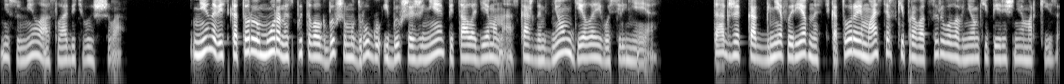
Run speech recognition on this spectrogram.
не сумело ослабить высшего. Ненависть, которую Моран испытывал к бывшему другу и бывшей жене, питала демона, с каждым днем делая его сильнее. Так же, как гнев и ревность, которые мастерски провоцировала в нем теперешняя маркиза.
